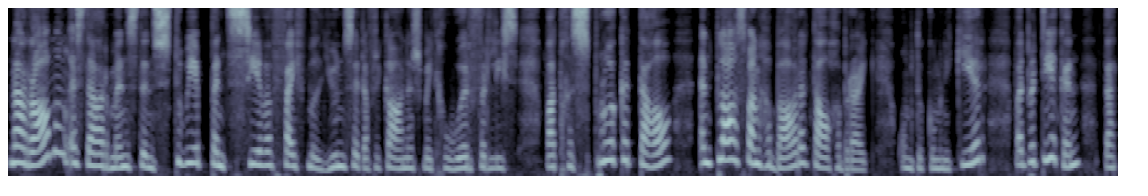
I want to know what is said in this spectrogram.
Na raming is daar minstens 2.75 miljoen Suid-Afrikaners met gehoorverlies wat gesproke taal in plaas van gebaretaal gebruik om te kommunikeer, wat beteken dat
